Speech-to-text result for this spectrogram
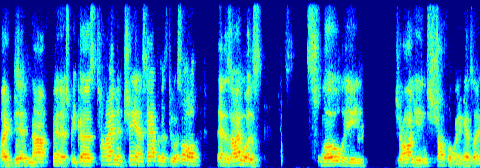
I did not finish because time and chance happens to us all. And as I was slowly jogging, shuffling as I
